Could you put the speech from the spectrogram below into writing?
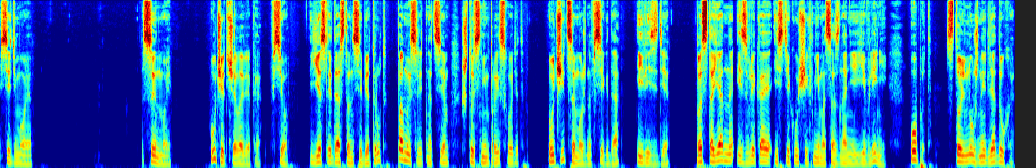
7. Сын мой, учит человека все, если даст он себе труд помыслить над всем, что с ним происходит. Учиться можно всегда и везде постоянно извлекая из текущих мимо сознания явлений опыт, столь нужный для духа,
